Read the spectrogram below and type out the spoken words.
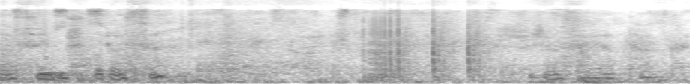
Odasıymış burası. Şurası yatak.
